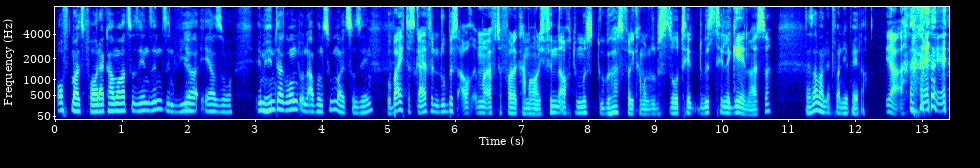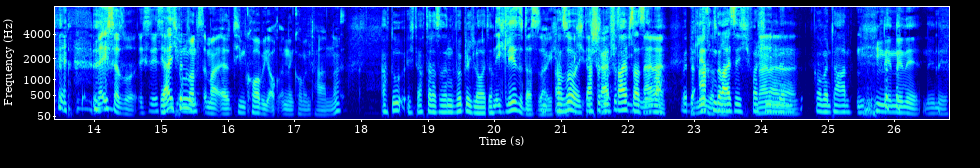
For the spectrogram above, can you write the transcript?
oftmals vor der Kamera zu sehen sind, sind wir eher so im Hintergrund und ab und zu mal zu sehen. Wobei ich das geil finde, du bist auch immer öfter vor der Kamera und ich finde auch, du musst, du gehörst vor die Kamera, du bist so, te du bist telegen, weißt du? Das ist aber nett von dir, Peter. Ja. Na, ist ja so. Ich sehe es ja, Ja, ich bin- umsonst immer äh, Team Corby auch in den Kommentaren, ne? Ach du, ich dachte, das sind wirklich Leute. Nee, ich lese das, sage ich. Ach so, Also ich, dachte, schreib du schreibst das nein, immer nein. mit Ich lese das 38 Nein, verschiedenen nein, nein. Kommentaren. nee, nee, nee, nee, nee.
